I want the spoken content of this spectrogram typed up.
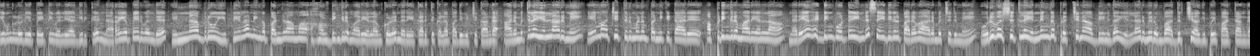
இவங்களுடைய பேட்டி வெளியாகி இருக்கு நிறைய பேர் வந்து என்ன ப்ரோ இப்படியெல்லாம் நீங்க பண்ணலாமா? அப்படிங்கிற மாதிரி எல்லாம் கூட நிறைய கருத்துக்களை பதிவிட்டிருக்காங்க. ஆரம்பத்துல எல்லாருமே ஏமாச்சி திருமணம் பண்ணிக்கிட்டாரு அப்படிங்கிற மாதிரி எல்லாம் நிறைய ஹெட்டிங் போட்டு இந்த செய்திகள் பரவ ஆரம்பிச்சதுமே ஒரு வருஷத்துல என்னங்க பிரச்சனை அப்படின்னு தான் எல்லாருமே ரொம்ப அதிர்ச்சியாகி போய் பார்த்தாங்க.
